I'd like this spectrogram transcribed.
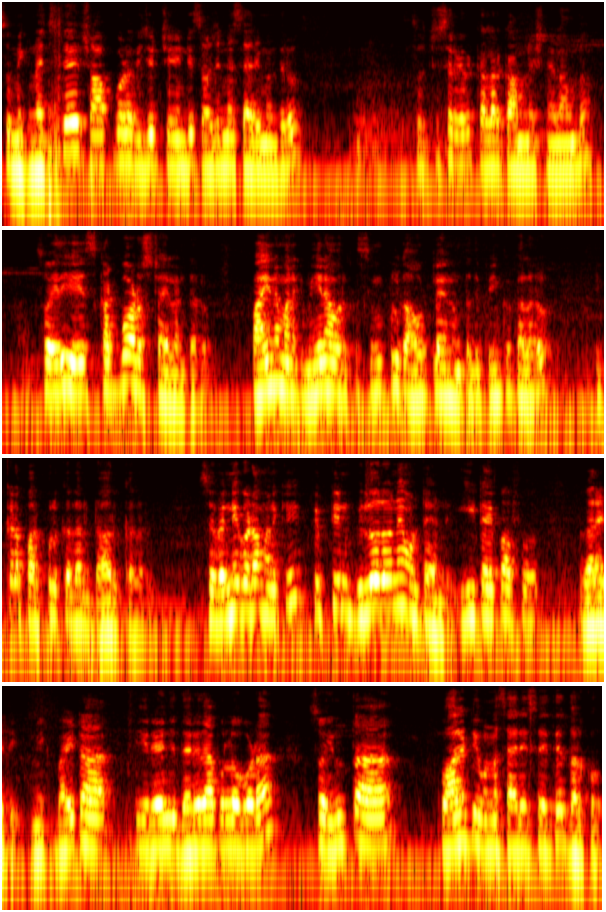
so మీకు నచ్చితే షాప్ కూడా విజిట్ చేయండి సౌజన్య శారీ మందిరు. సో చూసారు కదా కలర్ కాంబినేషన్ ఎలా ఉందో. సో ఇది స్కట్ బార్డర్ స్టైల్ అంటారు. పైన మనకి మీనా వర్క్ సింపుల్గా అవుట్లైన్ ఉంటుంది పింక్ కలరు ఇక్కడ purple colour dark colour so ఇవన్నీ కూడా మనకి ఫిఫ్టీన్ బిలోలోనే ఉంటాయండి ఈ టైప్ ఆఫ్ వెరైటీ మీకు బయట ఈ రేంజ్ దరిదాపుల్లో కూడా సో ఇంత క్వాలిటీ ఉన్న శారీస్ అయితే దొరకవు.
